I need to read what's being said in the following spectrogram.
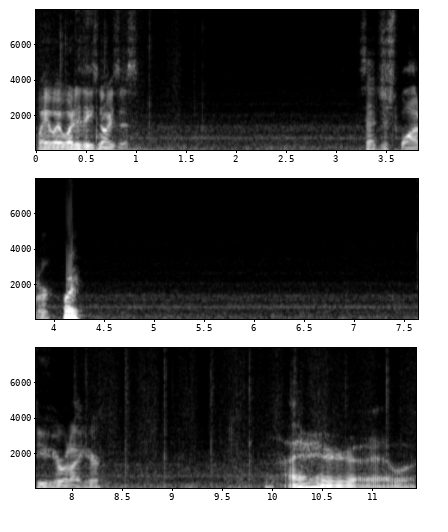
Wait, wait, what are these noises? Is that just water? Wait. Do you hear what I hear? I hear. Uh, what?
